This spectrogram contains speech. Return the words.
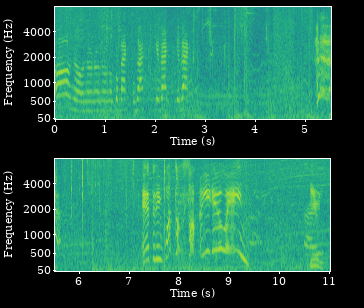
Oh no, no, no, no, no. Go back, go back, get back, get back. Anthony, what the fuck are you doing? You Sorry.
